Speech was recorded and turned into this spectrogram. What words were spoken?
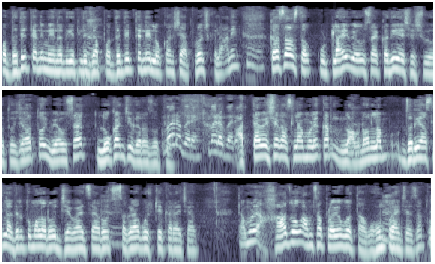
पद्धतीत त्यांनी मेहनत घेतली ज्या पद्धतीत त्यांनी लोकांशी अप्रोच केला. आणि कसं असतं कुठलाही व्यवसाय कधी यशस्वी होतो जेव्हा तो व्यवसायात लोकांची गरज होती. अत्यावश्यक असल्यामुळे कारण लॉकडाऊनला जरी असला तरी तुम्हाला रोज जेवायचा रोज सगळ्या गोष्टी करायच्या त्यामुळे हा जो आमचा प्रयोग होता होम फ्रँचायचा तो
